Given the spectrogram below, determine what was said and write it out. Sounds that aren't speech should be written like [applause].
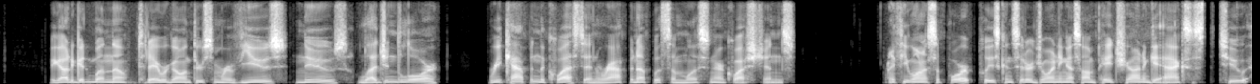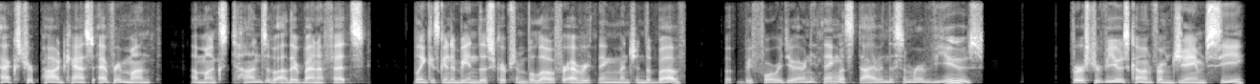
We got a good one, though. Today we're going through some reviews, news, legend lore, recapping the quest, and wrapping up with some listener questions. If you want to support, please consider joining us on Patreon and get access to two extra podcasts every month, amongst tons of other benefits. Link is going to be in the description below for everything mentioned above. But before we do anything, let's dive into some reviews. First review is coming from James C.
